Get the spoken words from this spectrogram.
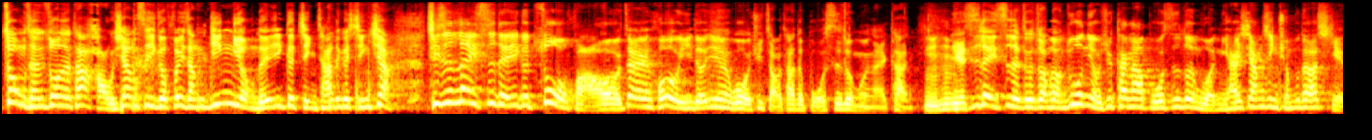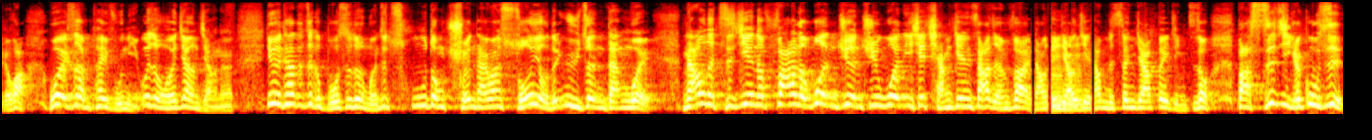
众诚说呢，他好像是一个非常英勇的一个警察的一个形象。其实类似的一个做法哦，在侯友谊的，因为我有去找他的博士论文来看，嗯也是类似的这个状况。如果你有去看他博士论文，你还相信全部都他写的话，我也是很佩服你。为什么我会这样讲呢？因为他的这个博士论文是出动全台湾所有的狱政单位，然后呢，直接呢发了问卷去问一些强奸杀人犯，然后去了解他们的身家背景之后，把十几个故事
